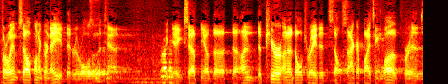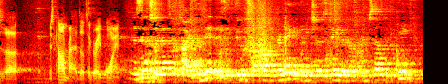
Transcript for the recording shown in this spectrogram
throw himself on a grenade that rolls in the tent? Right. Except you know the the, un, the pure, unadulterated, self-sacrificing love for his uh, his comrades. That's a great point. And essentially, that's what Jonathan did, is he threw himself on a grenade when he chose David over himself to be king.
